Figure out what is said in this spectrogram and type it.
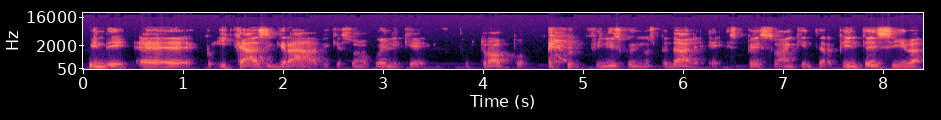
Quindi eh, i casi gravi, che sono quelli che purtroppo finiscono in ospedale e spesso anche in terapia intensiva,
